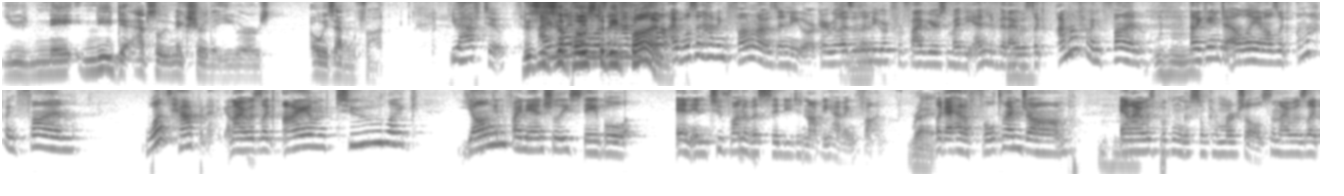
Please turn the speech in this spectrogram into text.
you na- need to absolutely make sure that you are always having fun." You have to. This is supposed to be having fun. I wasn't having fun when I was in New York. I realized I was in New York for five years, and by the end of it, I was like, I'm not having fun. Mm-hmm. And I came to LA, and I was like, I'm not having fun. What's happening? And I was like, I am too like young and financially stable, and in too fun of a city to not be having fun. Right. Like I had a full time job mm-hmm. and I was booking some commercials and I was like,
